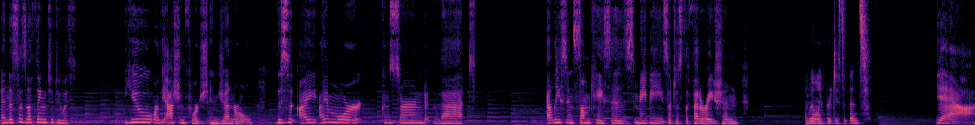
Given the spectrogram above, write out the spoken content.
and this has nothing to do with you or the Ashen Forged in general. This I I am more concerned that at least in some cases, maybe such as the Federation, Willing participants. yeah.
